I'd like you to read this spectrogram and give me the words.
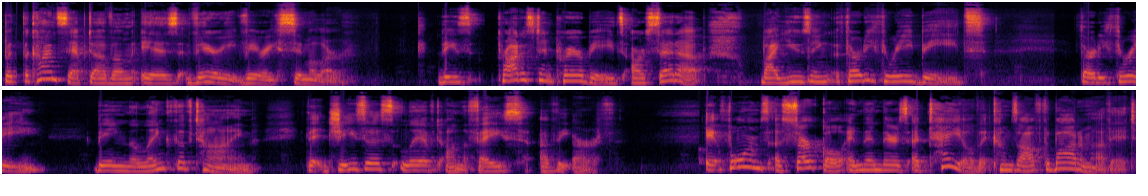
but the concept of them is very, very similar. These Protestant prayer beads are set up by using 33 beads, 33 being the length of time that Jesus lived on the face of the earth. It forms a circle, and then there's a tail that comes off the bottom of it.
